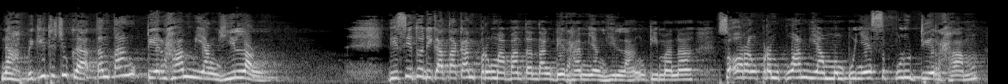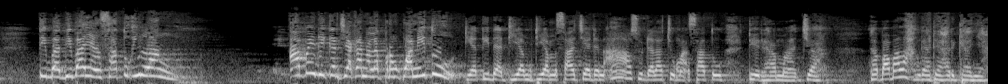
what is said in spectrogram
Nah begitu juga tentang dirham yang hilang di situ dikatakan perumpamaan tentang dirham yang hilang di mana seorang perempuan yang mempunyai 10 dirham tiba-tiba yang satu hilang. Apa yang dikerjakan oleh perempuan itu? Dia tidak diam-diam saja dan ah sudahlah cuma satu dirham aja. Gak apa-apa lah gak ada harganya.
